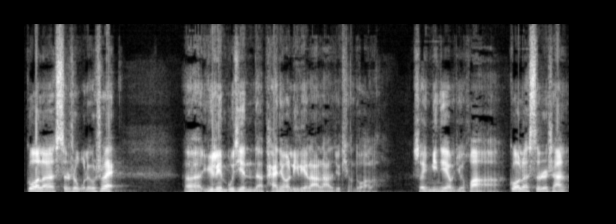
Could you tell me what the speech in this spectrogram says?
过了四十五六岁。呃，余淋不尽的排尿哩哩啦啦的就挺多了，所以民间有句话啊，过了四十山，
